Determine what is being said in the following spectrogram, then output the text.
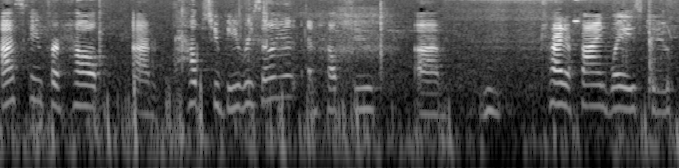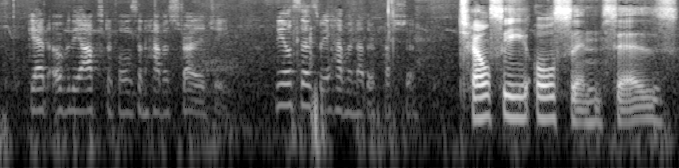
asking for help um, helps you be resilient and helps you um, try to find ways to get over the obstacles and have a strategy. Neil says we have another question. Chelsea Olson says,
